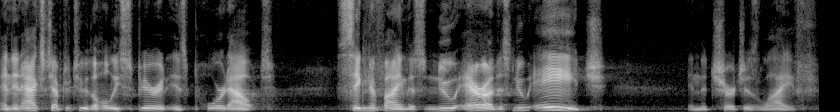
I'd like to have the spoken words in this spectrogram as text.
And in Acts chapter 2, the Holy Spirit is poured out, signifying this new era, this new age in the church's life.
